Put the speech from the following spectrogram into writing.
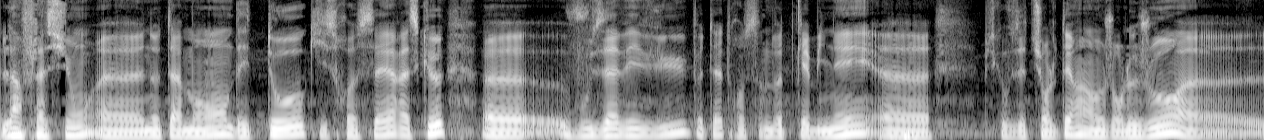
L'inflation, euh, notamment, des taux qui se resserrent. Est-ce que euh, vous avez vu, peut-être au sein de votre cabinet, euh, puisque vous êtes sur le terrain au jour le jour, euh,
